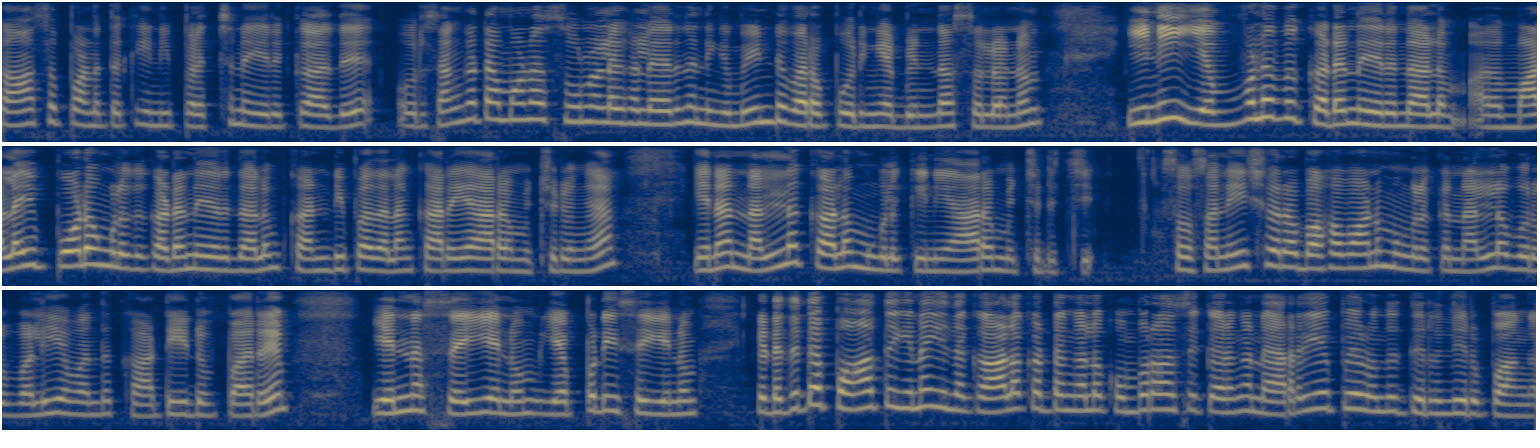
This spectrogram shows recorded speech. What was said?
காசு பணத்துக்கு இனி பிரச்சனை இருக்காது. ஒரு சங்கட்டமான சூழ்நிலைகளில் இருந்து நீங்கள் மீண்டு வர போகிறீங்க அப்படின்னு தான் சொல்லணும். இனி எவ்வளவு கடன் இருந்தாலும் அது மழை போல் உங்களுக்கு கடன் இருந்தாலும் கண்டிப்பாக அதெல்லாம் கரைய ஆரம்பிச்சிடுங்க. ஏன்னா நல்ல காலம் உங்களுக்கு இனி ஆரம்பிச்சிடுச்சு. ஸோ சனீஸ்வர பகவானும் உங்களுக்கு நல்ல ஒரு வழியை வந்து காட்டியிருப்பார். என்ன செய்யணும் எப்படி செய்யணும்? கிட்டத்தட்ட பார்த்தீங்கன்னா இந்த காலகட்டங்களில் கும்பராசிக்காரங்க நிறைய பேர் வந்து திருந்திருப்பாங்க.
